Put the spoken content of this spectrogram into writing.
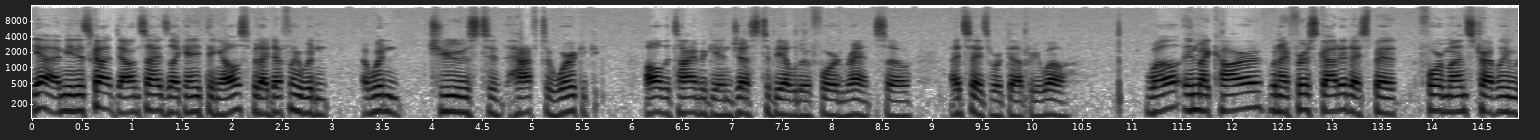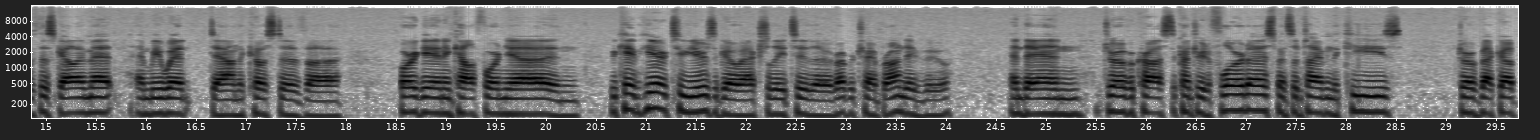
yeah, I mean it's got downsides like anything else, but I definitely wouldn't I wouldn't choose to have to work all the time again just to be able to afford rent. So I'd say it's worked out pretty well. Well, in my car, when I first got it, I spent four months traveling with this gal I met, and we went down the coast of uh, Oregon and California, and we came here two years ago actually to the Rubber Tramp Rendezvous, and then drove across the country to Florida, spent some time in the Keys, drove back up,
